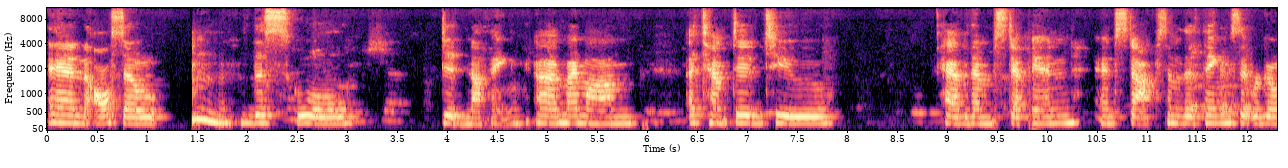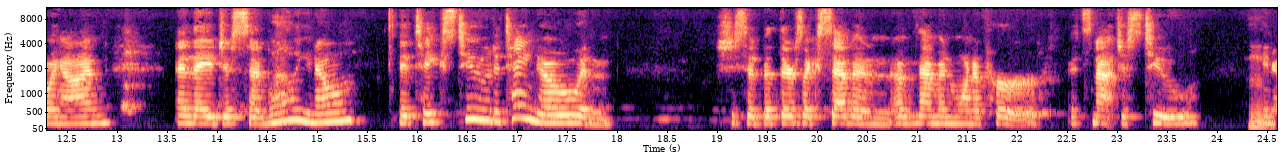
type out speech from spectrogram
And also, the school did nothing. Uh, my mom attempted to have them step in and stop some of the things that were going on. And they just said, well, you know, it takes two to tango and she said but there's like seven of them and one of her. It's not just two. Hmm. you know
